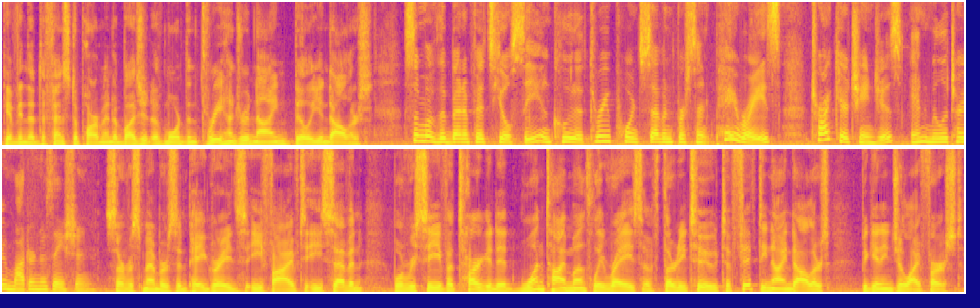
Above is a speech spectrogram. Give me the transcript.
giving the Defense Department a budget of more than $309 billion. Some of the benefits you'll see include a 3.7% pay raise, TRICARE changes, and military modernization. Service members in pay grades E5 to E7 will receive a targeted one-time monthly raise of 32 to $59 beginning July 1st.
